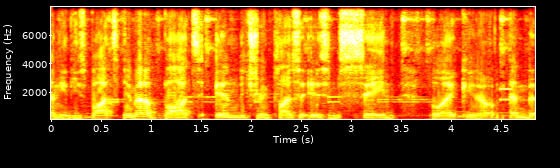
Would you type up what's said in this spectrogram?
any of these bots. The amount of bots in the Trading Plaza is insane. Like, you know, and the,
